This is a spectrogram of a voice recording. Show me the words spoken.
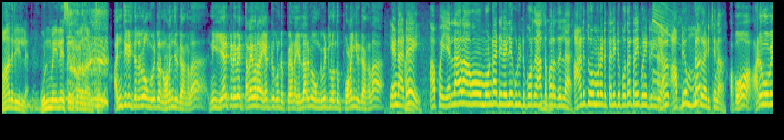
மாதிரி இல்ல. உண்மையிலே செருப்பால தான் அடிச்சேன் அஞ்சு கட்சி தலைவர் உங்க வீட்டில் நுழைஞ்சிருக்காங்களா? நீங்க ஏற்கனவே தலைவரா ஏற்றுக்கொண்ட பேன எல்லாருமே உங்க வீட்டில் வந்து புழங்கிருக்காங்களா ஏண்டா டேய் அப்ப எல்லாரும் அவன் மொண்டாட்டி வெளியே கூட்டிட்டு போறது ஆசைப்படுறது இல்ல. அடுத்தவன் முன்னாடி தள்ளிட்டு போதா ட்ரை பண்ணிட்டு இருக்கீங்க. அப்படியே மூக்கல் அடிச்சனா. அப்போ அனுபவமே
